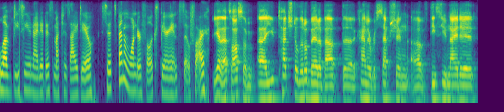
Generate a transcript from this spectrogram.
love DC United as much as I do. So it's been a wonderful experience so far. Yeah, that's awesome. Uh, you touched a little bit about the kind of reception of DC United.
